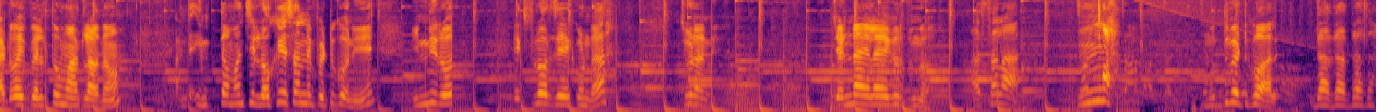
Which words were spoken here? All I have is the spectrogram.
అటువైపు వెళ్తూ మాట్లాడదాం. అంటే ఇంత మంచి లొకేషన్ని పెట్టుకొని ఇన్ని రోజు ఎక్స్ప్లోర్ చేయకుండా చూడండి. జెండా ఎలా ఎగురుతుందో. అసలు! ముద్దు పెట్టుకోవాలి. దా దా దా!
